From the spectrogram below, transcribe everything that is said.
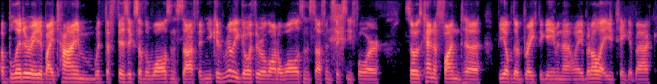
obliterated by time with the physics of the walls and stuff, and you can really go through a lot of walls and stuff in 64. So it's kind of fun to be able to break the game in that way. But I'll let you take it back.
